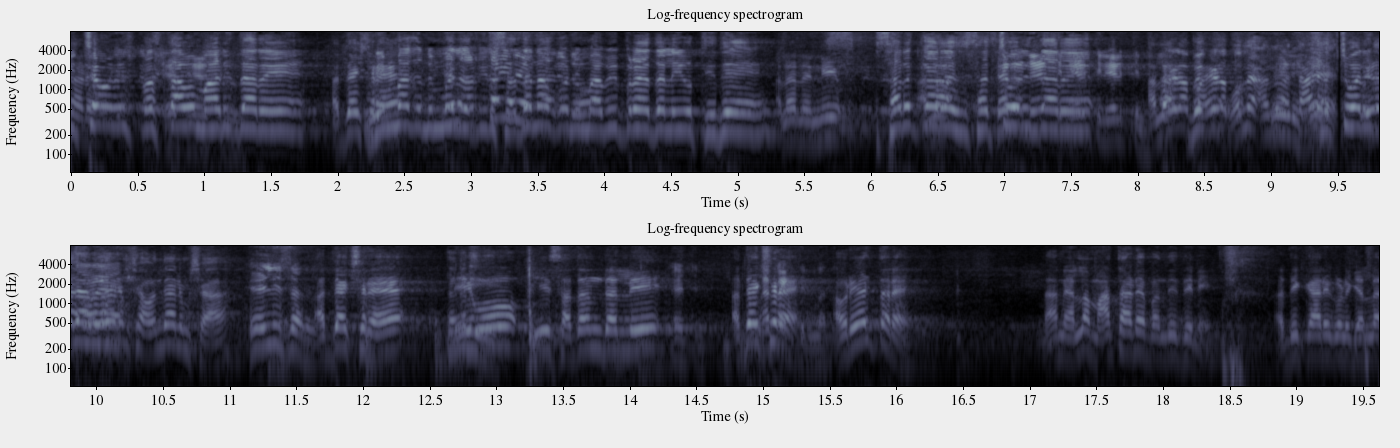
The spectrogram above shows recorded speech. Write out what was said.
ವಿಚಾರವನ್ನು ಪ್ರಸ್ತಾವ ಮಾಡಿದ್ದಾರೆ. ಅಧ್ಯಕ್ಷರೇ, ನಿಮ್ಮ ನಿಮ್ಮ ಸದನ ನಿಮ್ಮ ಅಭಿಪ್ರಾಯದಲ್ಲಿ ಇವತ್ತಿದೆ. ಅಲ್ಲ ನೀವು ಸರ್ಕಾರ ಸಚಿವರಿದ್ದಾರೆ. ಸಚಿವರಿದ್ದಾರೆ. ಒಂದೇ ನಿಮಿಷ ಒಂದೇ ನಿಮಿಷ. ಹೇಳಿ ಸರ್. ಅಧ್ಯಕ್ಷರೇ ನೀವು ಈ ಸದನದಲ್ಲಿ ಅಧ್ಯಕ್ಷರೇ ಅವ್ರು ಹೇಳ್ತಾರೆ. ನಾನೆಲ್ಲ ಮಾತಾಡೇ ಬಂದಿದ್ದೀನಿ. ಅಧಿಕಾರಿಗಳಿಗೆಲ್ಲ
